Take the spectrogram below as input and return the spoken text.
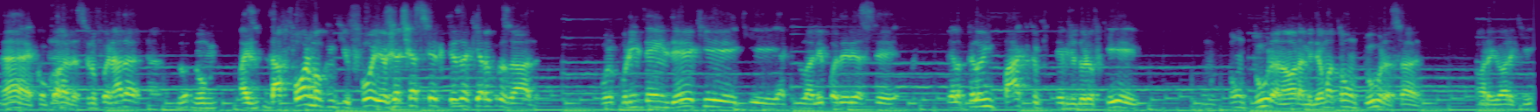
Né, concorda? Se não foi nada. No, no, mas da forma com que foi, eu já tinha certeza que era cruzado. Por, por entender que, que aquilo ali poderia ser. Pela, pelo impacto que teve de dor, eu fiquei tontura na hora, me deu uma tontura, sabe? hora e hora aqui.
